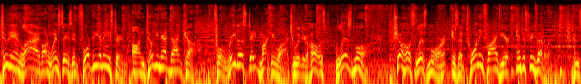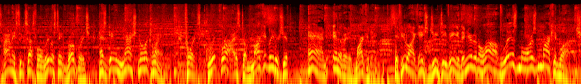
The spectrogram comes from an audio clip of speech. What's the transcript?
Tune in live on Wednesdays at 4 p.m. Eastern on TogiNet.com for Real Estate Market Watch with your host, Liz Moore. Show host Liz Moore is a 25 year industry veteran whose highly successful real estate brokerage has gained national acclaim for its quick rise to market leadership and innovative marketing. If you like HGTV, then you're going to love Liz Moore's Market Watch.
